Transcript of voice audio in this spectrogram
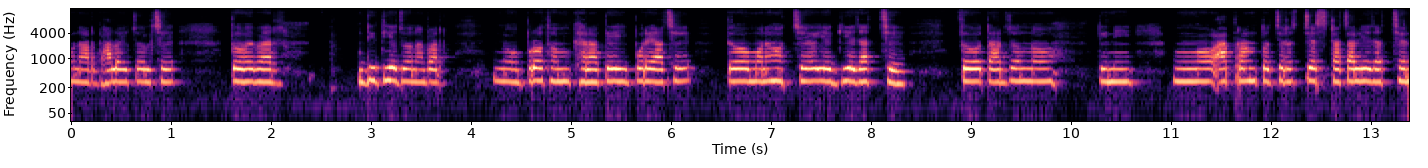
ওনার ভালোই চলছে। তো এবার দ্বিতীয় জন আবার প্রথম খেলাতেই পড়ে আছে। তো মনে হচ্ছে এগিয়ে যাচ্ছে। তো তার জন্য তিনি আক্রান্ত চেষ্টা চালিয়ে যাচ্ছেন।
